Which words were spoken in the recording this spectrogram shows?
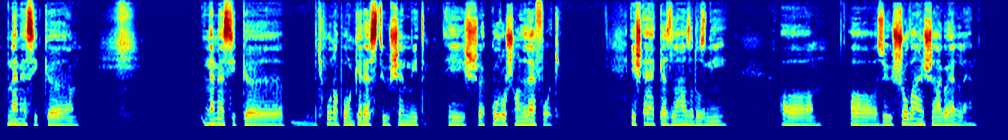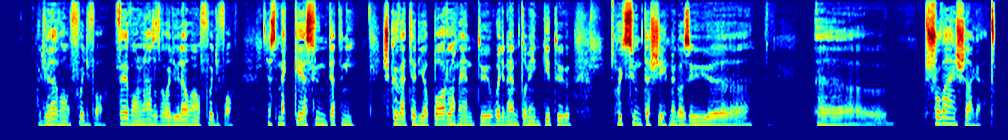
nem eszik, nem eszik egy hónapon keresztül semmit, és kórosan lefogy, és elkezd lázadozni a, az ő soványsága ellen, hogy ő le van fogyva, fel van lázadva, hogy ő le van fogyva, ezt meg kell szüntetni, és követeli a parlamentő, vagy nem tudom én kitől, hogy szüntessék meg az ő ö, ö, soványságát.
